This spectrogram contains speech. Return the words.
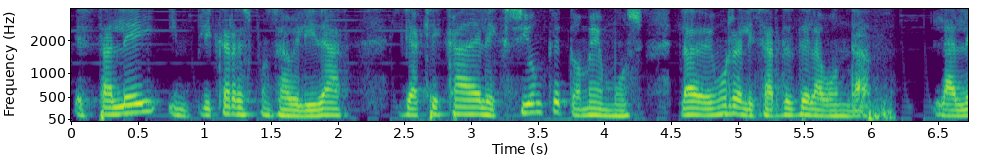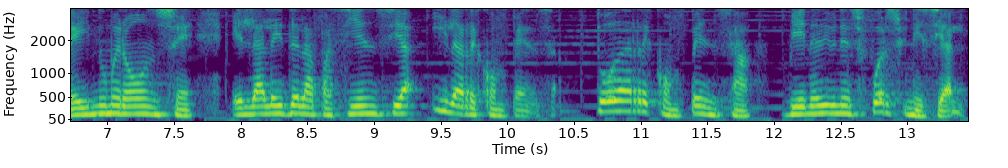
Esta ley implica responsabilidad, ya que cada elección que tomemos la debemos realizar desde la bondad. La ley número 11 es la ley de la paciencia y la recompensa. toda recompensa viene de un esfuerzo inicial.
